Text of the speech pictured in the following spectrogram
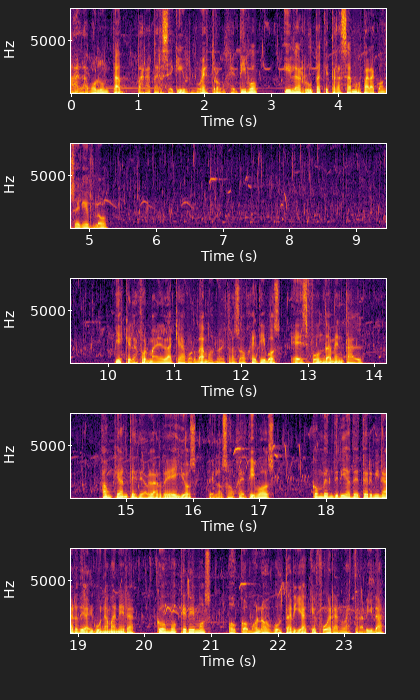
a la voluntad para perseguir nuestro objetivo y la ruta que trazamos para conseguirlo. Y es que la forma en la que abordamos nuestros objetivos es fundamental. Aunque antes de hablar de ellos, de los objetivos, convendría determinar de alguna manera cómo queremos o cómo nos gustaría que fuera nuestra vida.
